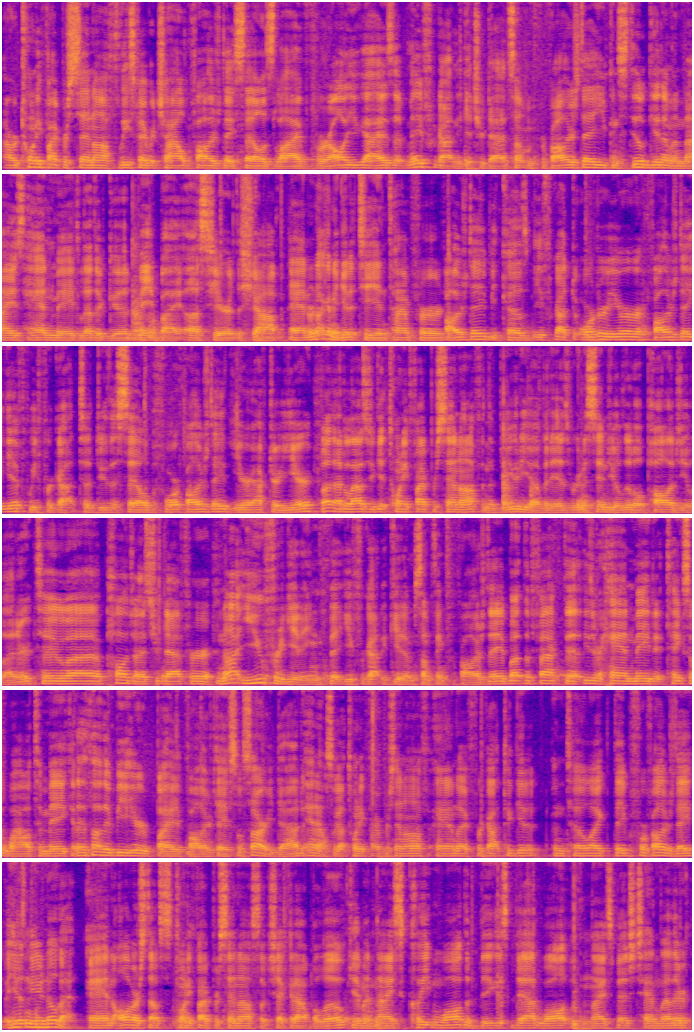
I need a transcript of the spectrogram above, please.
Our 25% off least favorite child Father's Day sale is live for all you guys that may have forgotten to get your dad something for Father's Day. You can still get him a nice handmade leather good made by us here at the shop. And we're not gonna get it to you in time for Father's Day because you forgot to order your Father's Day gift. We forgot to do the sale before Father's Day year after year, but that allows you to get 25% off. And the beauty of it is we're gonna send you a little apology letter to uh, apologize to your dad for not you forgetting that you forgot to get him something for Father's Day, but the fact that these are handmade, it takes a while to make. And I thought they'd be here by Father's Day so sorry, Dad. And I also got 25% off, and I forgot to get it until like day before Father's Day, but he doesn't need to know that. And all of our stuff's 25% off, so check it out below. Give him a nice Clayton wallet, the biggest dad wallet with a nice veg tan leather,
